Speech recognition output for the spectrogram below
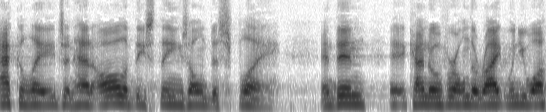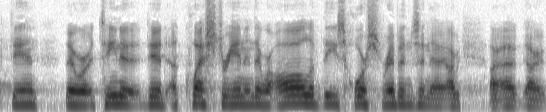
accolades and had all of these things on display. And then, kind of over on the right, when you walked in, there were Tina did equestrian, and there were all of these horse ribbons and our, our, our,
